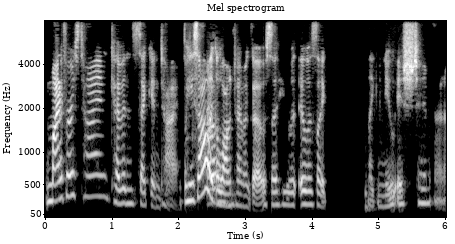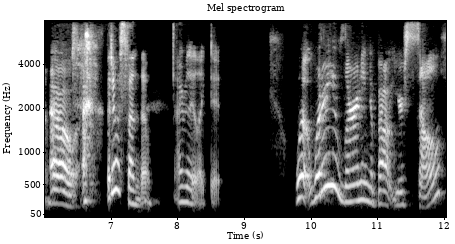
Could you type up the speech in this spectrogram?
My first time, Kevin's second time, but he saw it like a Oh. long time ago, so he was it was like like new-ish to him. I don't know, Oh, but it was fun though. I really liked it. What what are you learning about yourself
